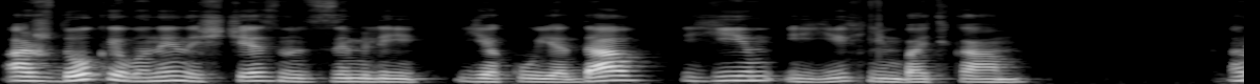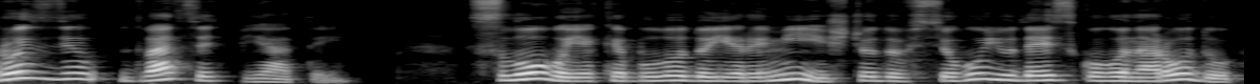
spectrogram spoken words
аж доки вони не щезнуть з землі, яку я дав їм і їхнім батькам. Розділ 25. Слово, яке було до Єремії щодо всього юдейського народу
